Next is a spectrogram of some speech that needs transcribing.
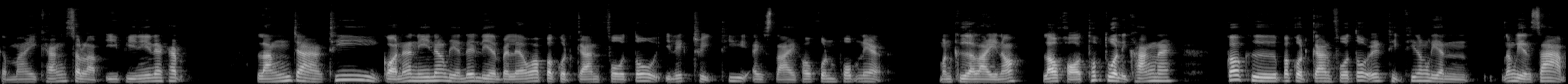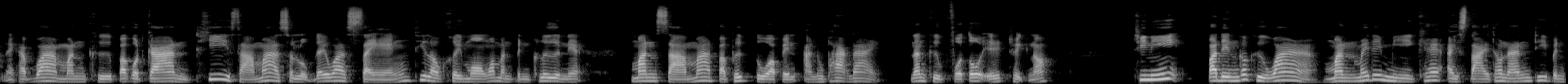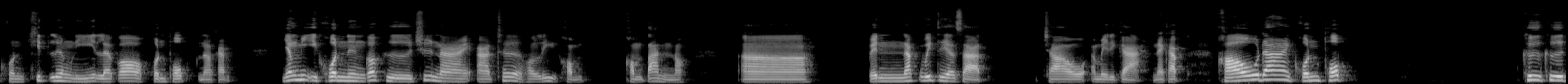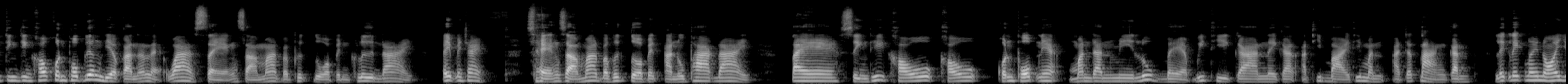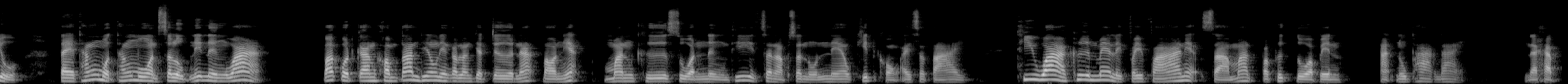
กลับมาอีกครั้งสำหรับ EP นี้นะครับ หลังจากที่ก่อนหน้านี้นักเรียนได้เรียนไปแล้วว่าปรากฏการณ์โฟโตอิเล็กทริกที่ไอน์สไตน์เขาค้นพบเนี่ย มันคืออะไรเนาะเราขอทบทวนอีกครั้งนะ ก็คือปรากฏการณ์โฟโตอิเล็กทริกที่นักเรียนนักเรียนทราบนะครับว่ามันคือปรากฏการณ์ที่สามารถสรุปได้ว่าแสงที่เราเคยมองว่ามันเป็นคลื่นเนี่ยมันสามารถประพฤกตัวเป็นอนุภาคได้ นั่นคือโฟโตอิเล็กทริกเนาะทีนี้ ประเด็นก็คือว่ามันไม่ได้มีแค่ไอสไตน์เท่านั้นที่เป็นคนคิดเรื่องนี้แล้วก็ค้นพบนะครับ ยังมีอีกคนหนึ่งก็คือชื่อนายอาร์เธอร์ฮอลลี่คอมตันเนาะเป็นนักวิทยาศาสตร์ชาวอเมริกานะครับเขาได้ค้นพบ คือคือจริง ๆเขาค้นพบเรื่องเดียวกันนั่นแหละว่าแสงสามารถประพฤกตัวเป็นคลื่นได้เอ้ยไม่ใช่ แสงสามารถประพฤกตัวเป็นอนุภาคได้ แต่สิ่งที่เขาเขา ค้นพบเนี่ยมันดันมีรูปแบบวิธีการในการอธิบายที่มันอาจจะต่างกันเล็ก ๆ น้อย ๆ อยู่ แต่ทั้งหมดทั้งมวลสรุปนิดนึงว่า ปรากฏการณ์คอมตันที่โรงเรียนกำลังจะเจอนะตอนเนี้ยมันคือส่วนหนึ่งที่สนับสนุนแนวคิดของไอน์สไตน์ที่ว่าคลื่นแม่เหล็กไฟฟ้าเนี่ยสามารถประพฤกตัวเป็นอนุภาคได้นะครับ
